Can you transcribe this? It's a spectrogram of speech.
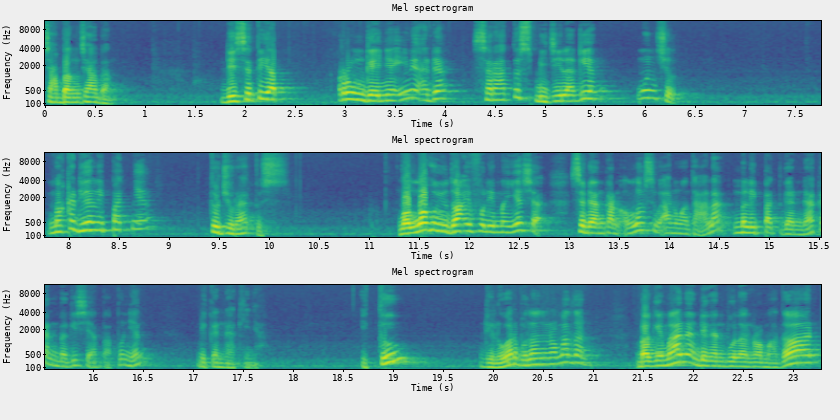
cabang-cabang. Di setiap runggainya ini ada seratus biji lagi yang muncul. Maka dia lipatnya tujuh ratus. Wallahu yudha'ifu liman yasha. Sedangkan Allah Subhanahu wa taala melipat gandakan bagi siapa pun yang dikenakinya. Itu di luar bulan Ramadan. Bagaimana dengan bulan Ramadan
